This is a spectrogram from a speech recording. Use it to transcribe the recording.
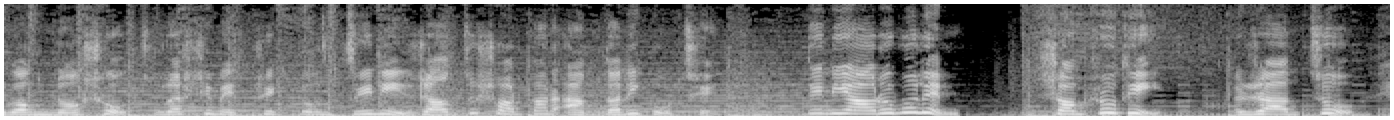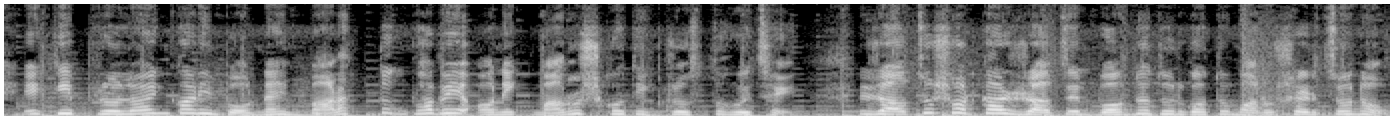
এবং নশো চুরাশি মেট্রিক টন চিনি রাজ্য সরকার আমদানি করছে। তিনি আরও বলেন সম্প্রতি রাজ্য একটি প্রলয়ঙ্করী বন্যায় মারাত্মকভাবে অনেক মানুষ ক্ষতিগ্রস্ত হয়েছে। রাজ্য সরকার রাজ্যের বন্যা দুর্গত মানুষের জন্য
